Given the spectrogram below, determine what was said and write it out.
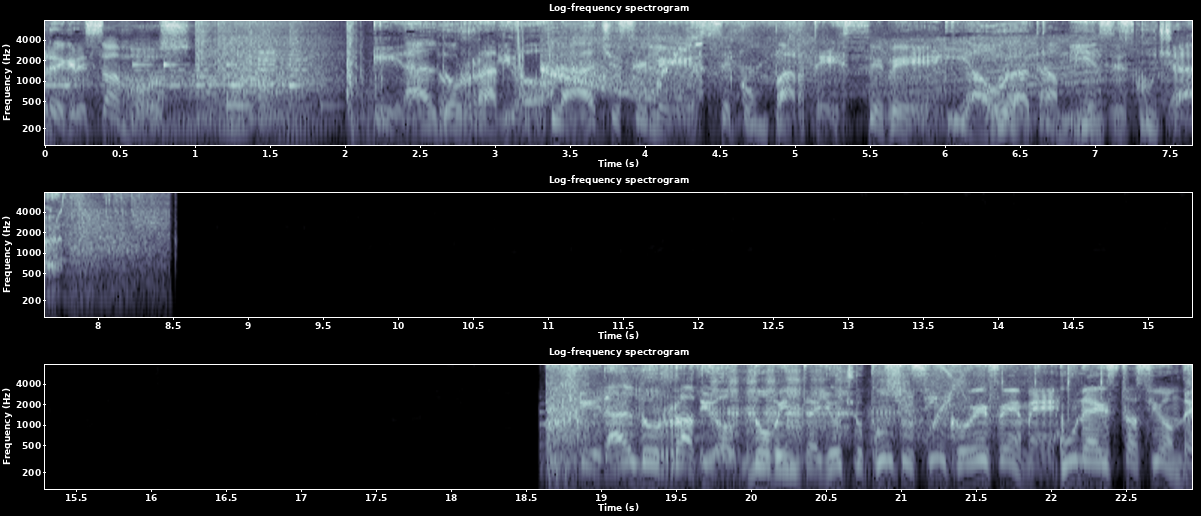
Regresamos. Heraldo Radio, la HCL se comparte, se ve y ahora también se escucha. Heraldo Radio 98.5 FM, una estación de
